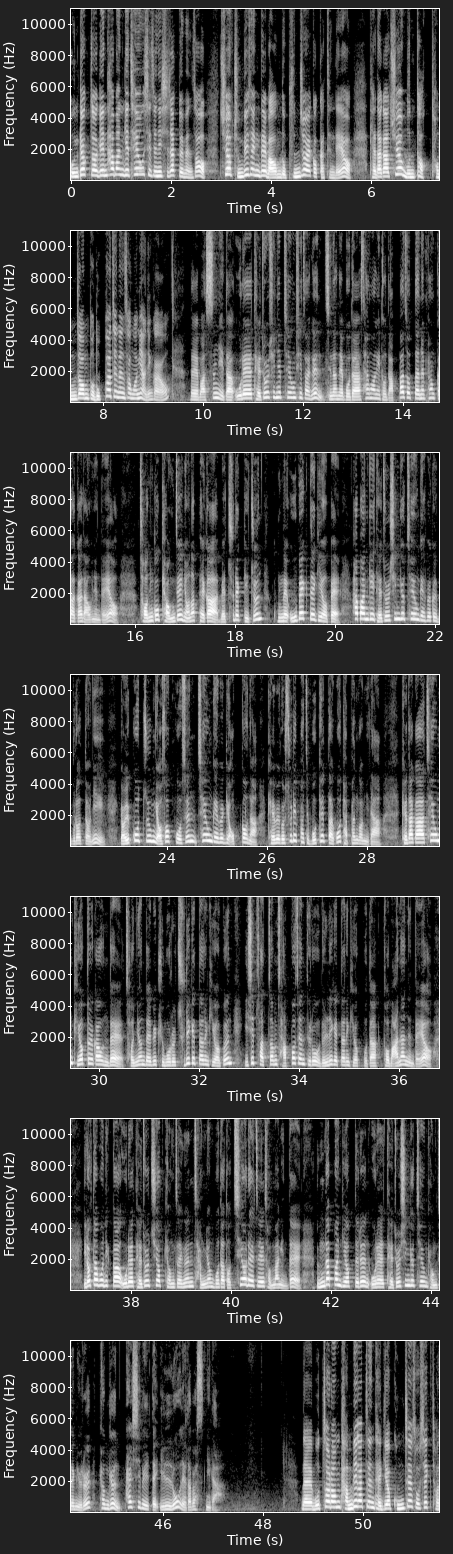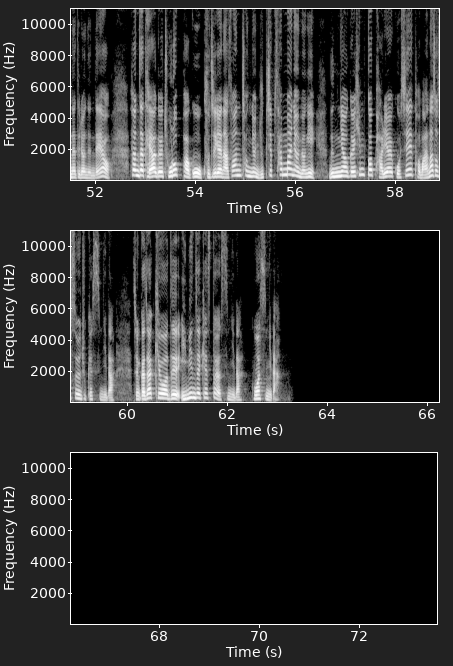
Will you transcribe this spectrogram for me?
본격적인 하반기 채용 시즌이 시작되면서 취업 준비생들 마음도 분주할 것 같은데요. 게다가 취업 문턱 점점 더 높아지는 상황이 아닌가요? 네, 맞습니다. 올해 대졸 신입 채용 시장은 지난해보다 상황이 더 나빠졌다는 평가가 나오는데요. 전국 경제연합회가 매출액 기준 국내 500대 기업에 하반기 대졸 신규 채용 계획을 물었더니 10곳 중 6곳은 채용 계획이 없거나 계획을 수립하지 못했다고 답한 겁니다. 게다가 채용 기업들 가운데 전년 대비 규모를 줄이겠다는 기업은 24.4%로 늘리겠다는 기업보다 더 많았는데요. 이렇다 보니까 올해 대졸 취업 경쟁은 작년보다 더 치열해질 전망인데 응답한 기업들은 올해 대졸 신규 채용 경쟁률을 평균 81대 1로 내다봤습니다. 네, 모처럼 담비 같은 대기업 공채 소식 전해드렸는데요. 현재 대학을 졸업하고 구직에 나선 청년 63만여 명이 능력을 힘껏 발휘할 곳이 더 많아졌으면 좋겠습니다. 지금까지 하키워드 이민재 캐스터였습니다. 고맙습니다.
